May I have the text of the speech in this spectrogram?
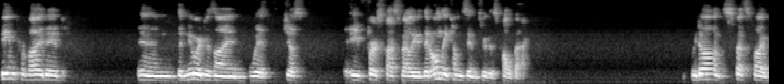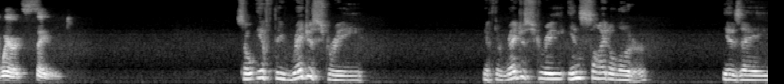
being provided in the newer design with just a first class value that only comes in through this callback. We don't specify where it's saved. So if the registry, if the registry inside a loader is a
